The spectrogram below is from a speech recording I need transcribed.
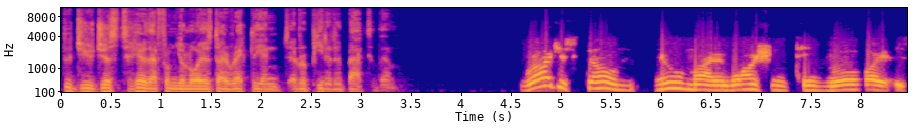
did you just hear that from your lawyers directly and, and repeated it back to them? Roger Stone knew my Washington lawyers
